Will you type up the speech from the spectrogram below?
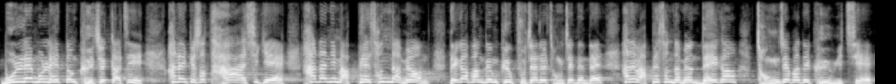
몰래 몰래 했던 그 죄까지 하나님께서 다 아시기에 하나님 앞에 선다면 내가 방금 그 부자를 정죄했는데 하나님 앞에 선다면 내가 정죄받을 그 위치에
